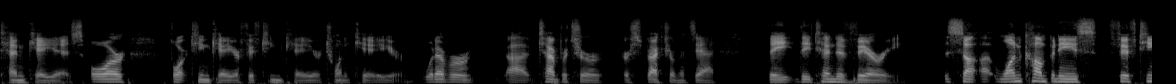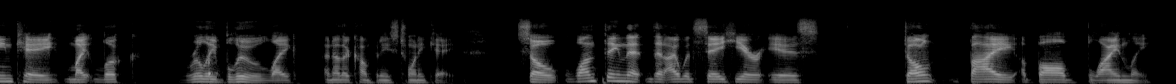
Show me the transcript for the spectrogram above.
10k is, or 14k, or 15k, or 20k, or whatever uh, temperature or spectrum it's at. They they tend to vary. So uh, one company's 15k might look really blue like another company's 20k. So one thing that that I would say here is don't buy a ball blindly.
